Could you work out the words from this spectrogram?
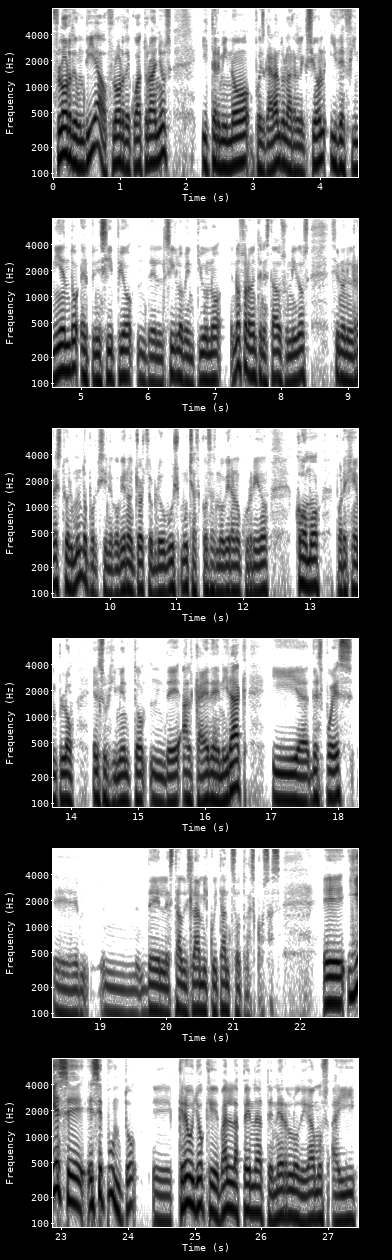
flor de un día o flor de cuatro años y terminó pues ganando la reelección y definiendo el principio del siglo XXI, no solamente en Estados Unidos, sino en el resto del mundo, porque sin el gobierno de George W. Bush muchas cosas no hubieran ocurrido, como por ejemplo el surgimiento de Al Qaeda en Irak y eh, después eh, del Estado Islámico y tantas otras cosas. Eh, y ese, ese punto creo yo que vale la pena tenerlo, digamos, ahí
